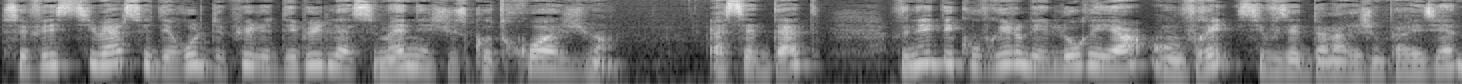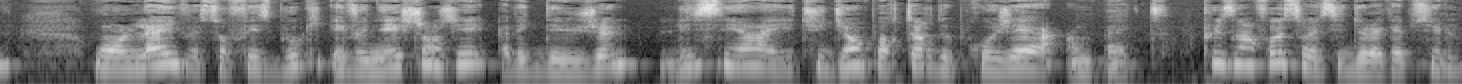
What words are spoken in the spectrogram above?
Ce festival se déroule depuis le début de la semaine et jusqu'au 3 juin. À cette date, venez découvrir les lauréats en vrai si vous êtes dans la région parisienne ou en live sur Facebook et venez échanger avec des jeunes lycéens et étudiants porteurs de projets à impact. Plus d'infos sur le site de la capsule.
